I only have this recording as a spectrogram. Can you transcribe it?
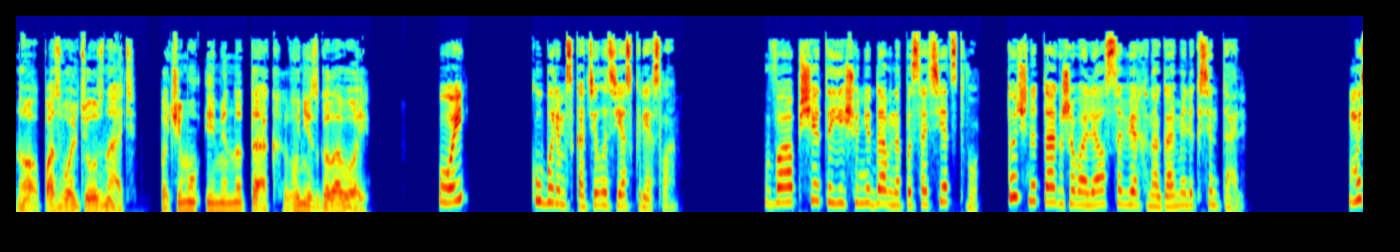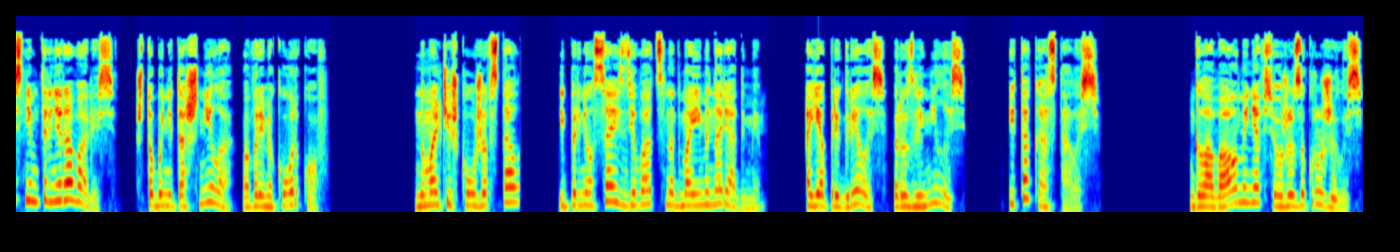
но позвольте узнать, почему именно так, вниз головой?» «Ой!» Кубарем скатилась я с кресла. Вообще-то еще недавно по соседству точно так же валялся вверх ногами Лексенталь. Мы с ним тренировались, чтобы не тошнило во время кувырков. Но мальчишка уже встал и принялся издеваться над моими нарядами, а я пригрелась, разленилась и так и осталась. Голова у меня все же закружилась.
